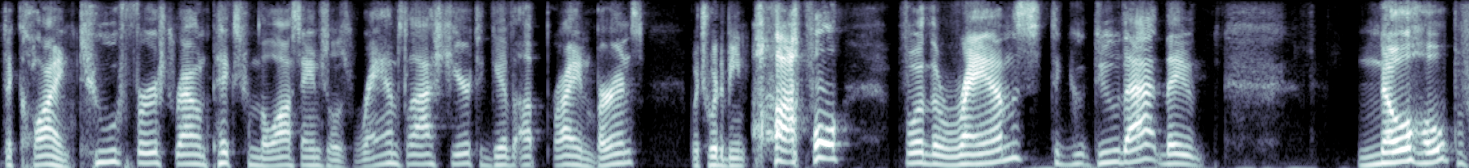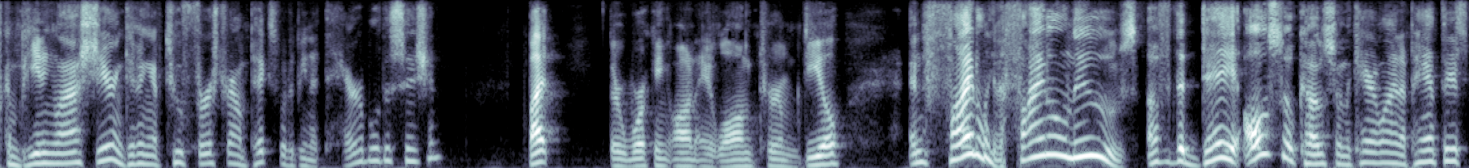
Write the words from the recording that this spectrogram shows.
declined two first round picks from the Los Angeles Rams last year to give up Brian Burns, which would have been awful for the Rams to do that. They no hope of competing last year and giving up two first round picks would have been a terrible decision. But they're working on a long term deal. And finally, the final news of the day also comes from the Carolina Panthers.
